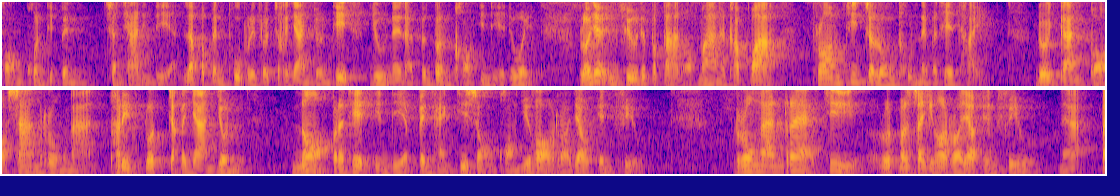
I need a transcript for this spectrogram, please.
ของคนที่เป็นสัญชาติอินเดีย แล้วก็เป็นผู้ผลิตรถจักรยานยนต์ที่อยู่ในระดับต้นๆของอินเดียด้วย Royal Enfield ได้ประกาศออกมานะครับว่าพร้อมที่จะลงทุนในประเทศไทย โดยการก่อสร้างโรงงานผลิตรถจักรยานยนต์ นอกประเทศอินเดียเป็นแห่งที่ 2 ของยี่ห้อ Royal Enfield โรงงานแรกที่รถมอเตอร์ไซค์ยี่ห้อ Royal Enfield นะฮะไป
